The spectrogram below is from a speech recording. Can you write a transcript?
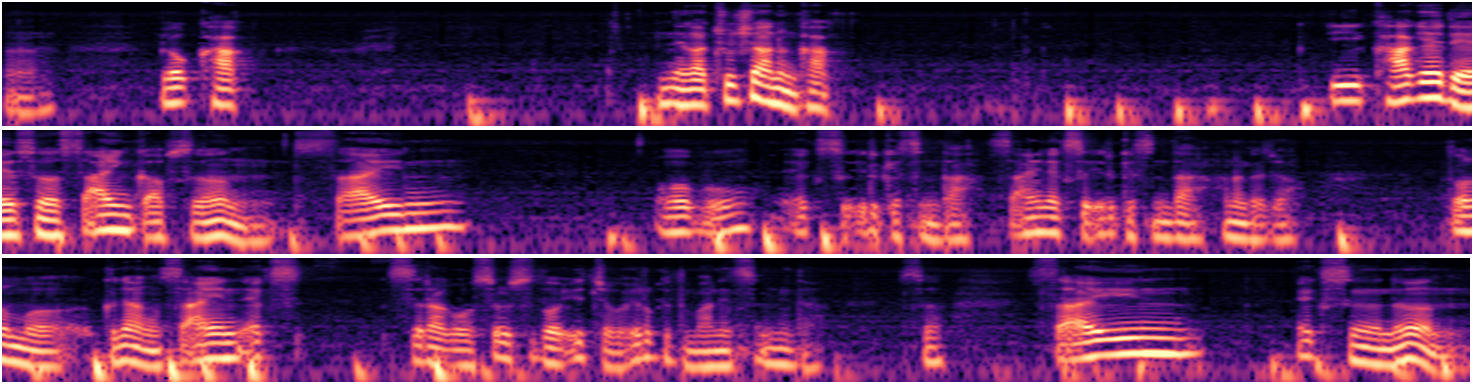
어. 요각 내가 주시하는 각 이 각에 대해서 사인 값은 sine of x 이렇게 쓴다. 사인 x 이렇게 쓴다 하는 거죠. 또는 뭐 그냥 사인 x라고 쓸 수도 있죠. 이렇게도 많이 씁니다. 그래서 사인 x는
